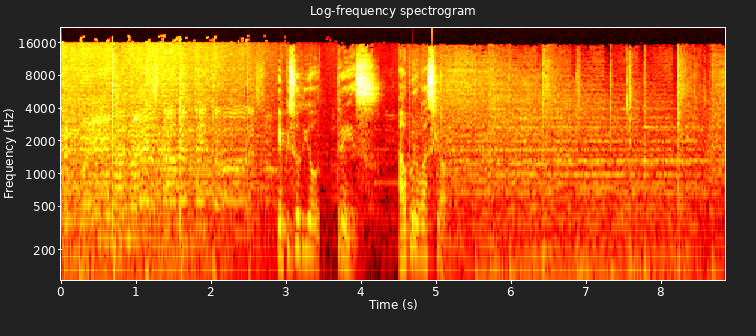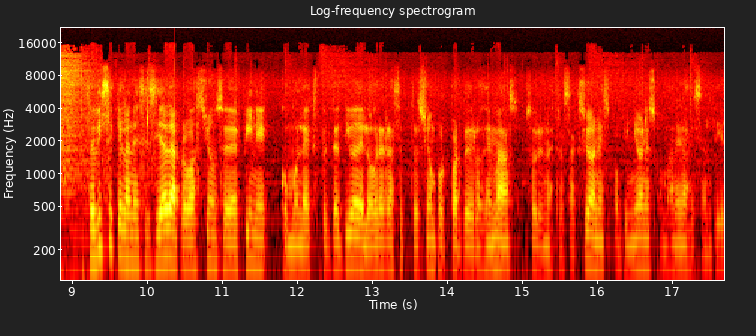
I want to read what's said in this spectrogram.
Renueva nuestra mente y corazón. Episodio 3. Aprobación. Se dice que la necesidad de aprobación se define como la expectativa de lograr aceptación por parte de los demás sobre nuestras acciones, opiniones o maneras de sentir.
